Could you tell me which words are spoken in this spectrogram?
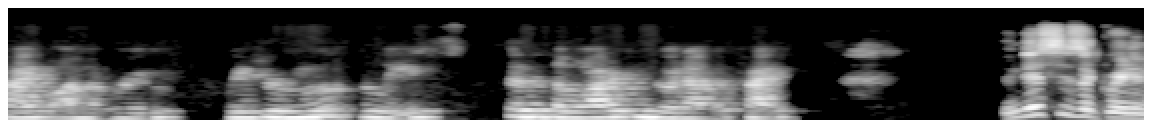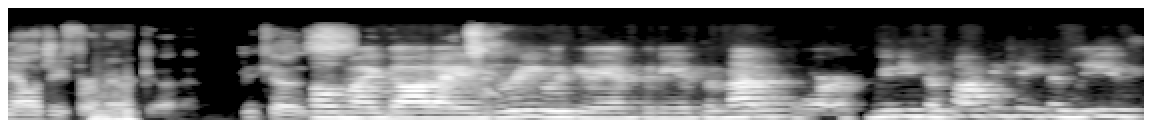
pipe on the roof. We have removed the leaves so that the water can go down the pipe. and this is a great analogy for america because Oh my God, I agree with you, Anthony. It's a metaphor. We need to fucking take the leaves,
